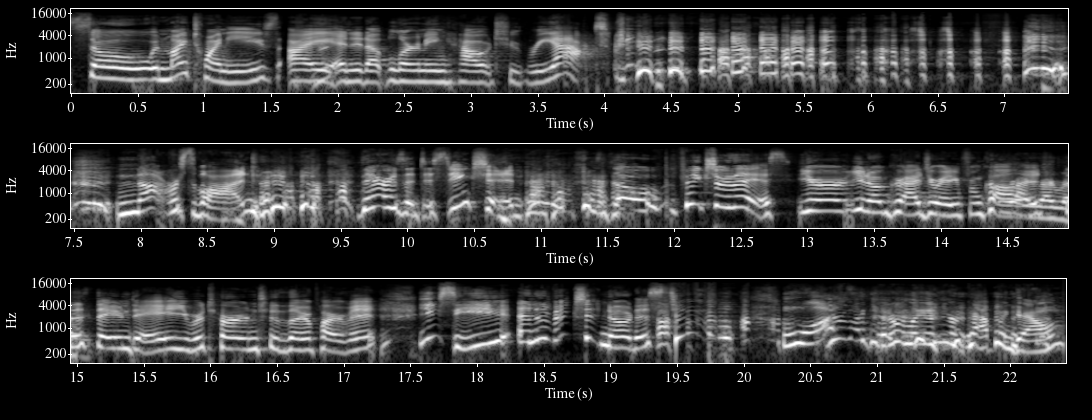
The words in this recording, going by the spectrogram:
So in my 20s, I ended up learning how to react. Not respond. there is a distinction. So picture this. You're, you know, graduating from college right, right. the same day you return to the apartment. You see an eviction notice too. what? You're like literally in your cap and gown.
